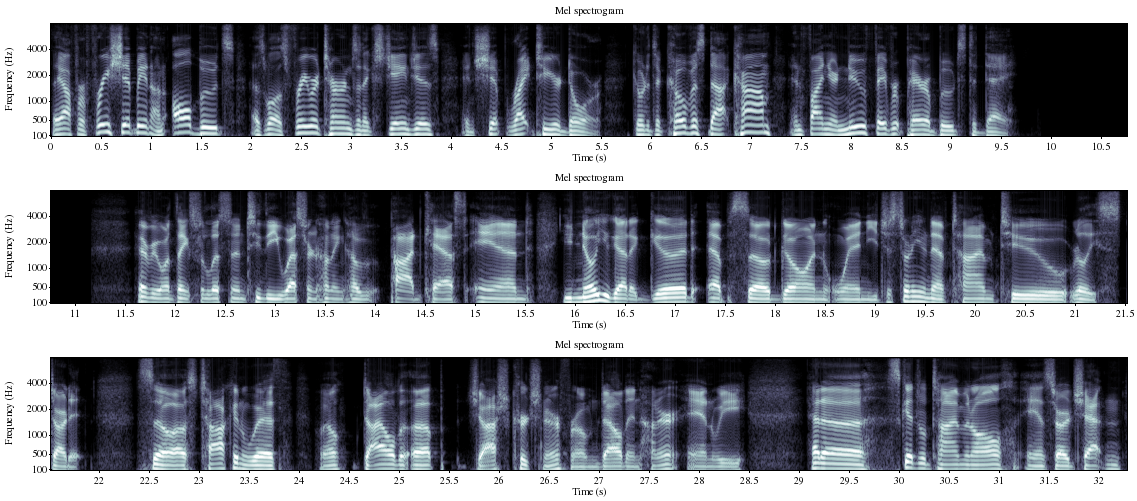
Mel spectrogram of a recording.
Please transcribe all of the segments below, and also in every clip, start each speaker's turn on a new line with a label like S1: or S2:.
S1: They offer free shipping on all boots, as well as free returns and exchanges, and ship right to your door. Go to tecovas.com and find your new favorite pair of boots today.
S2: Hey everyone, thanks for listening to the Western Hunting Hub podcast. And you know, you got a good episode going when you just don't even have time to really start it. So I was talking with, well, dialed up Josh Kirchner from Dialed In Hunter, and we had a scheduled time and all and started chatting.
